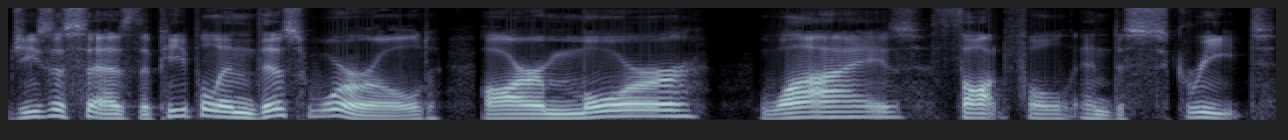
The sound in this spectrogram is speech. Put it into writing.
Jesus says the people in this world are more wise, thoughtful, and discreet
